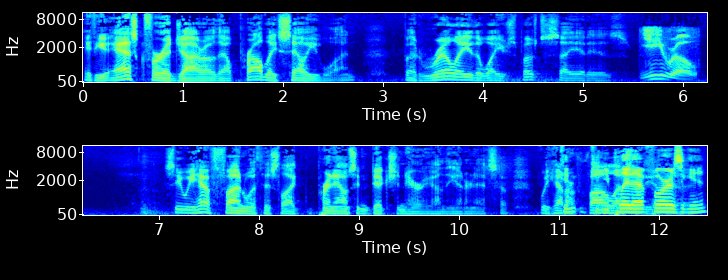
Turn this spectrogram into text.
if you ask for a gyro, they'll probably sell you one. But really, the way you're supposed to say it is Gyro. See, we have fun with this, like pronouncing dictionary on the internet. So we had our Can, fun can you play that for us day. again?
